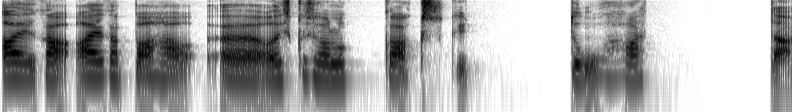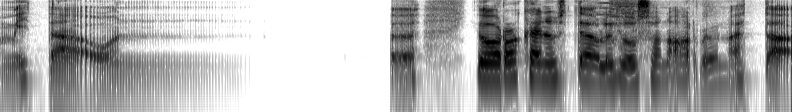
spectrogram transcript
aika, aika paha. Ö, olisiko se ollut 20 000, mitä on Joo, rakennusteollisuus on arvioinut, että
